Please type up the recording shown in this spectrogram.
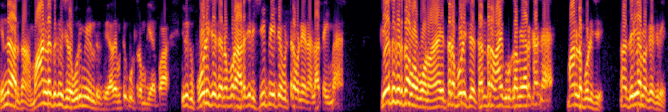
என்ன அர்த்தம்? மாநிலத்துக்குன்னு சில உரிமைகள் இருக்கு. அதை விட்டு கொடுத்துட முடியாதுப்பா. இதுக்கு போலீஸ் ஸ்டேஷன் பூரா அடைச்சிட்டு சிபிஐட்ட விட்டுற வேண்டிய எல்லாத்தையுமே ஏத்துக்கிட்டு தான் போனோம்? எத்தனை போலீஸ் தண்டனை வாங்கி கொடுக்காமையா இருக்காங்க? மாநில போலீஸ் நான் தெரியாம கேட்குறேன்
